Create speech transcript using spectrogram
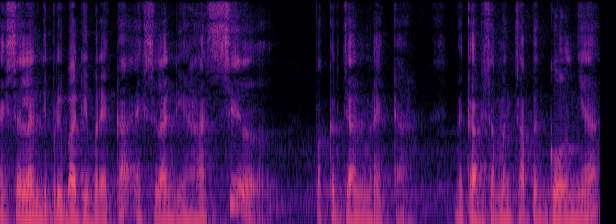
Excellent di pribadi mereka, excellent di hasil pekerjaan mereka. Mereka bisa mencapai goalnya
